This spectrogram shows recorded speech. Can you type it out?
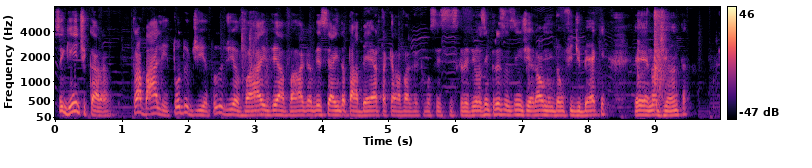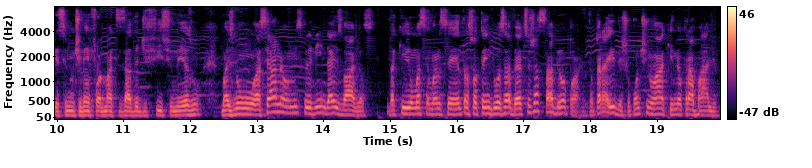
Seguinte, cara, trabalhe todo dia, todo dia vai ver a vaga, ver se ainda está aberta aquela vaga que você se inscreveu. As empresas em geral não dão feedback, é, não adianta, porque se não tiver informatizado é difícil mesmo. Mas não, assim, ah, não, eu me inscrevi em 10 vagas. Daqui uma semana você entra, só tem duas abertas, você já sabe, opa, então peraí, deixa eu continuar aqui meu trabalho.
